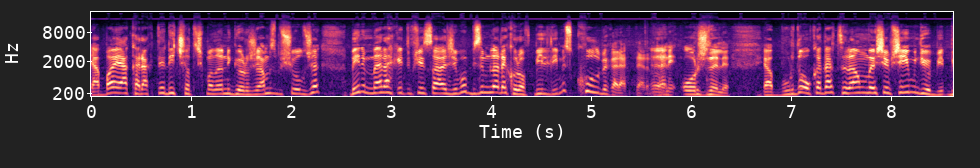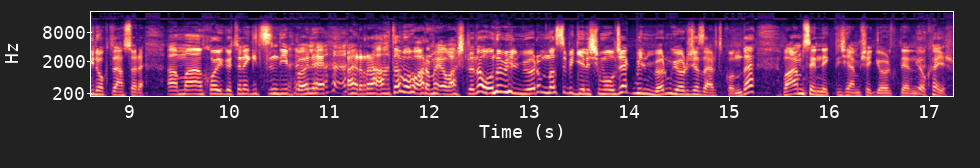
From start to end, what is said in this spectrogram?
Ya bayağı karakteri çatışmalarını göreceğimiz bir şey olacak. Benim merak ettiğim şey sadece bu. Bizim Lara Croft bildiğimiz cool bir karakter. Evet. Hani orijinali. Ya burada o kadar travma yaşayıp şey mi diyor bir, bir noktadan sonra. Aman koy götüne gitsin deyip böyle rahata mı varmaya başladı onu bilmiyorum. Nasıl bir gelişim olacak bilmiyorum. Göreceğiz artık onu da. Var mı senin ekleyeceğin bir şey gördüklerinde? Yok hayır.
